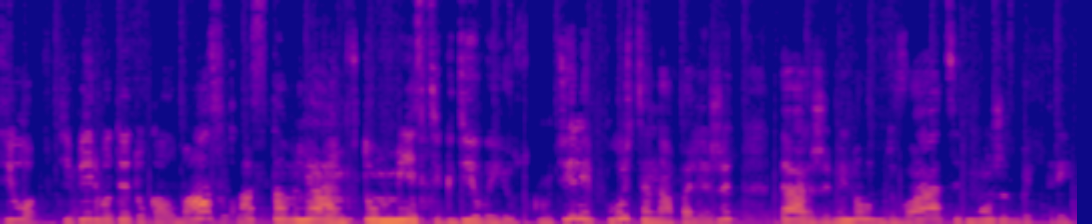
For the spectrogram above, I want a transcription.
Все, теперь вот эту колбаску оставляем в том месте, где вы ее скрутили. Пусть она полежит также минут 20, может быть 30.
